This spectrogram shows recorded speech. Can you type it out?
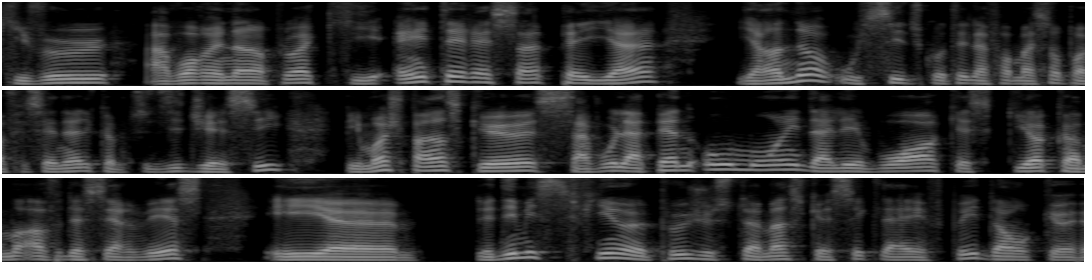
qui veut avoir un emploi qui est intéressant, payant. Il y en a aussi du côté de la formation professionnelle, comme tu dis, Jesse. Puis moi, je pense que ça vaut la peine au moins d'aller voir qu'est-ce qu'il y a comme offre de service et euh, de démystifier un peu justement ce que c'est que l'AFP. Donc, euh,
